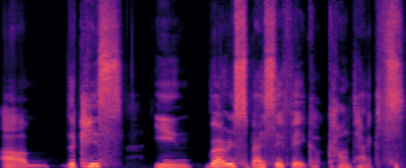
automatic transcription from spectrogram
um, the case in very specific contexts.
